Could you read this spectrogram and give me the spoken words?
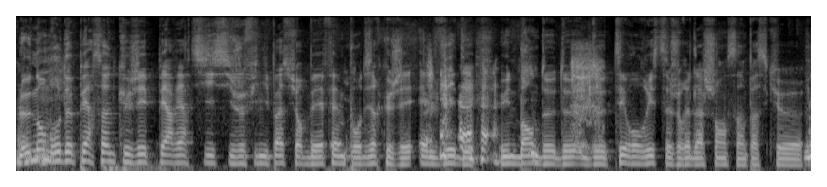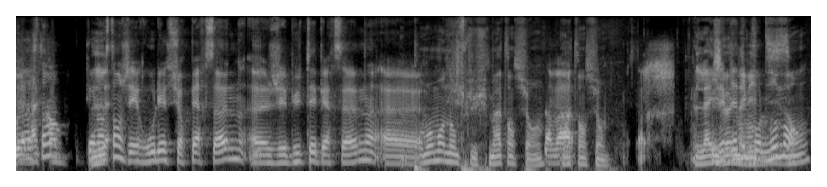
Le nombre de personnes que j'ai perverties si je finis pas sur BFM pour dire que j'ai élevé des- une bande de, de- de terroristes, j'aurais de la chance hein, parce que Pour l'instant, j'ai roulé sur personne, euh, j'ai buté personne. euh, pour le moment non plus, mais attention, hein, Ça va. attention. Avait pour le 10 moment. ans,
